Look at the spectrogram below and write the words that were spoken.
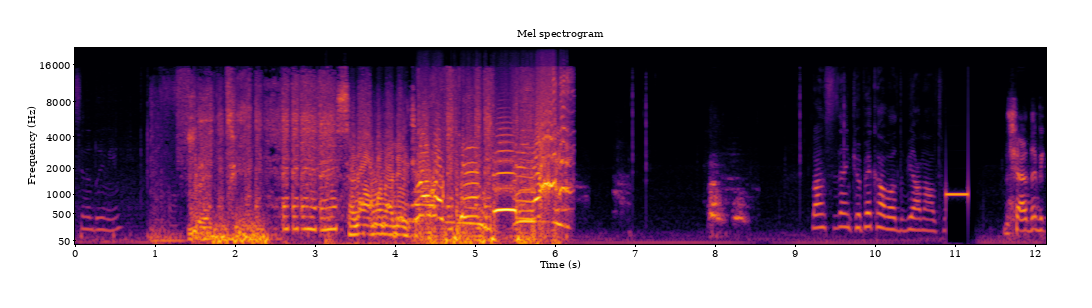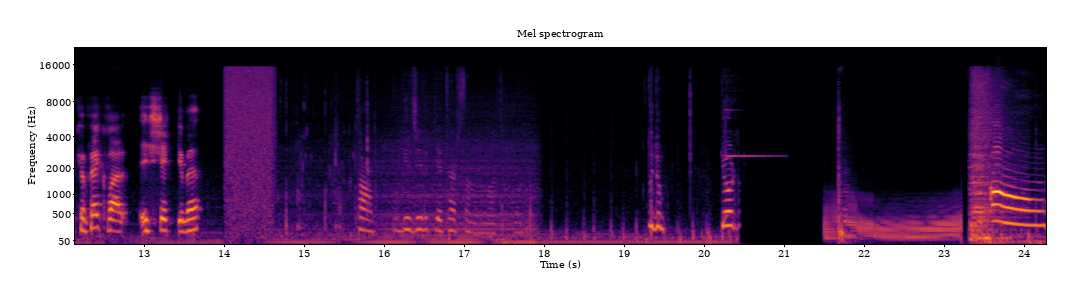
Sesini duymayayım. Selamun aleyküm. Lan sizden köpek havladı bir an altıma. Dışarıda bir köpek var eşek gibi. Tamam bu gecelik yeter sanırım artık. Duydum. Gördüm. Oh,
